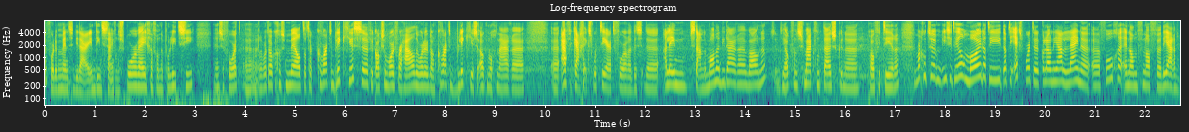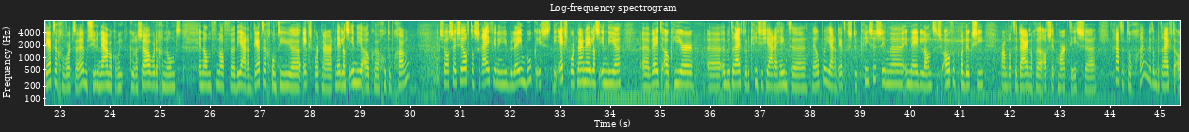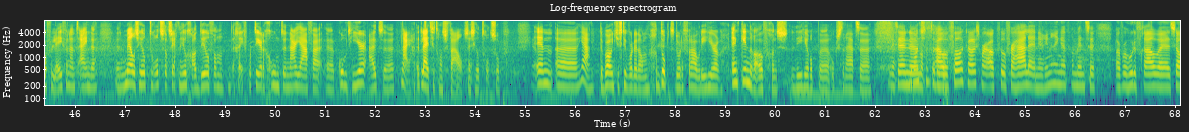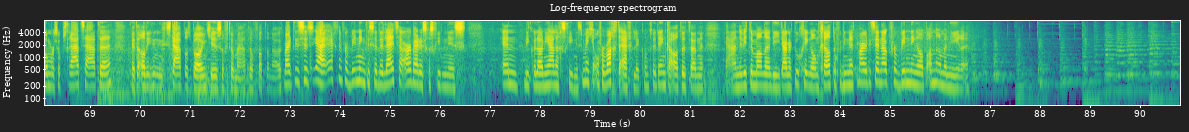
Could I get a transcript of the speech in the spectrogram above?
Voor de mensen die daar in dienst zijn van de spoorwegen, van de politie enzovoort. Eh, er wordt ook gemeld dat er kwart blikjes, eh, vind ik ook zo'n mooi verhaal, er worden dan kwart blikjes ook nog naar eh, Afrika geëxporteerd voor de, de alleenstaande mannen die daar wonen. Die ook van de smaak van thuis kunnen profiteren. Maar goed, eh, je ziet heel mooi dat die, dat die export de koloniale lijnen volgen. En dan vanaf de jaren 30 wordt Suriname, Cura- Curaçao worden genoemd. En dan vanaf de jaren 30 komt die export naar Nederlands-Indië ook goed op gang. Zoals zij zelf dan schrijven in een jubileumboek, is die export naar Nederlands-Indië. eh, weet ook hier eh, het bedrijf door de crisisjaren heen te helpen. Jaren 30 is natuurlijk crisis in, eh, in Nederland, dus overproductie. Maar omdat er daar nog wel afzetmarkt is, gaat het toch hè, met het bedrijf te overleven. En aan het einde melden ze heel trots dat ze echt een heel groot deel van de geëxporteerde groenten naar Java komt hier uit nou ja, het Leidse Transvaal. Daar zijn ze heel trots op. En eh, ja, de boontjes die worden dan gedopt door de vrouwen die hier, en kinderen overigens, die hier op, eh, op straat eh, Er zijn nog oude foto's, maar ook veel verhalen en herinneringen van mensen over hoe de vrouwen zomers op straat zaten met al die stapels boontjes of tomaten of wat dan ook. Maar het is dus ja, echt een verbinding tussen de Leidse arbeidersgeschiedenis en die koloniale geschiedenis. Een beetje onverwacht eigenlijk, want we denken altijd aan, ja, aan de witte mannen die daar naartoe gingen om geld te verdienen. Maar er zijn ook verbindingen op andere manieren.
